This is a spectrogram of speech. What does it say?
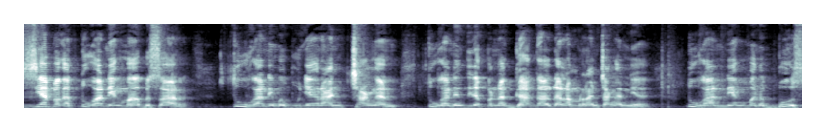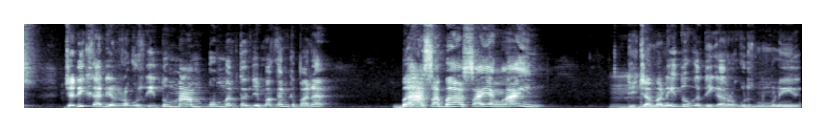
Siapakah Tuhan yang maha besar? Tuhan yang mempunyai rancangan, Tuhan yang tidak pernah gagal dalam rancangannya, Tuhan yang menebus. Jadi kehadiran Roh Kudus itu mampu menerjemahkan kepada bahasa-bahasa yang lain. Di zaman itu ketika Roh Kudus memenuhi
